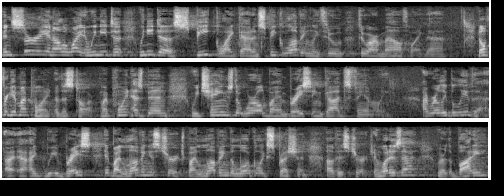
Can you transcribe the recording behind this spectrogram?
in Surry and Isle Wight. And we need to, we need to speak like that and speak lovingly through, through our mouth like that. Don't forget my point of this talk. My point has been we change the world by embracing God's family. I really believe that. I, I, we embrace it by loving His church, by loving the local expression of His church. And what is that? We're the body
